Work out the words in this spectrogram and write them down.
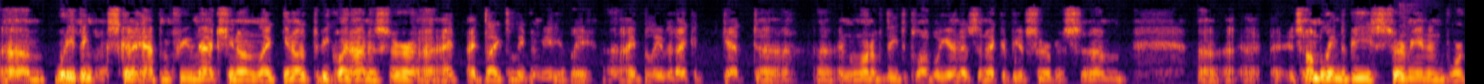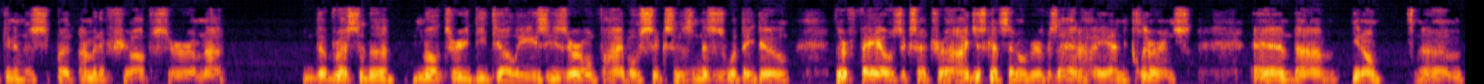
um, what do you think is going to happen for you next? You know, I'm like, you know, to be quite honest, sir, I, would like to leave immediately. Uh, I believe that I could get uh, uh, in one of the deployable units and I could be of service. Um, uh, uh, it's humbling to be serving and working in this, but I'm an infantry officer. I'm not the rest of the military detailees, these are 05, 06s, and this is what they do. They're FAOs, etc. I just got sent over here because I had a high end clearance, and um, you know, um,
